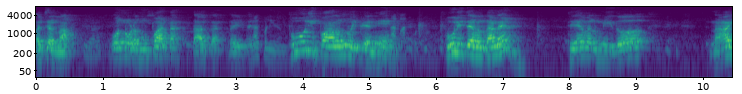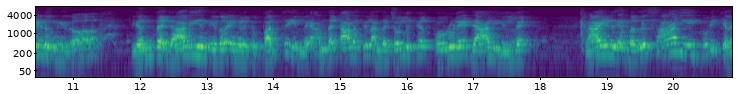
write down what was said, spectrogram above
வச்சிடலாம். உன்னோட முப்பாட்டன் தாத்தன் ரைட்டு. பூலி பாலம்னு வைப்பியா நீ? பூலித்தேவன் தானே? தேவர் மீதோ நாயுடு மீதோ எந்த ஜாதியின் மீதோ எங்களுக்கு பற்று இல்லை. அந்த காலத்தில் அந்த சொல்லுக்கு பொருளே ஜாதி இல்லை. நாயுடு என்பது சாதியை குறிக்கல.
